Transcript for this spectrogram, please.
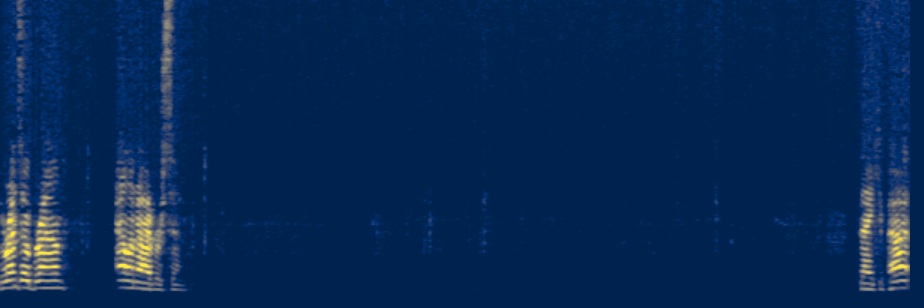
Lorenzo Brown, Allen Iverson. Thank you, Pat.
